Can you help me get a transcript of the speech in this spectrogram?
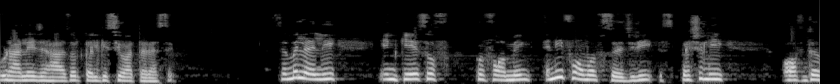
اڑا لیں جہاز اور کل کسی اور طرح سے similarly in case of performing any form of surgery especially of the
